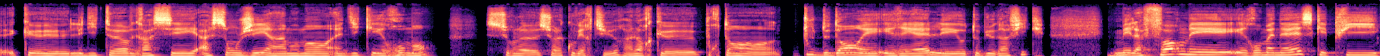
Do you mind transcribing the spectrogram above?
euh, que l'éditeur Grasset a songé à un moment indiqué roman sur, le, sur la couverture, alors que pourtant tout dedans est, réel et autobiographique. Mais la forme est, romanesque et puis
